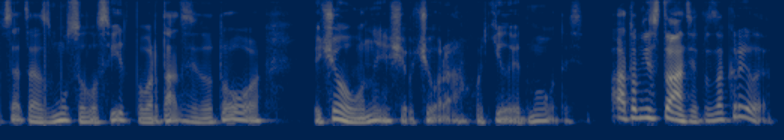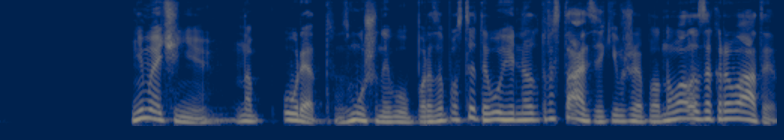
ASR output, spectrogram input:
Все це змусило світ повертатися до того, від чого вони ще вчора хотіли відмовитися. Атомні станції то закрили. Німеччині на уряд змушений був перезапустити вугільні електростанції, які вже планували закривати.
